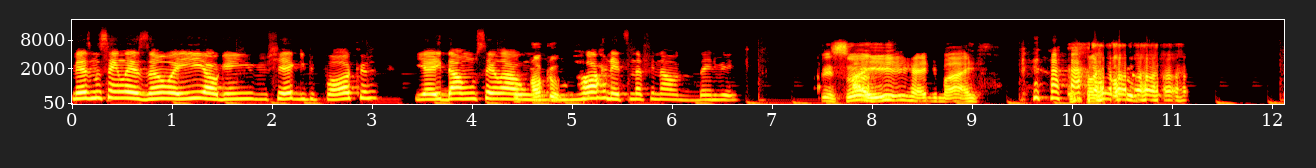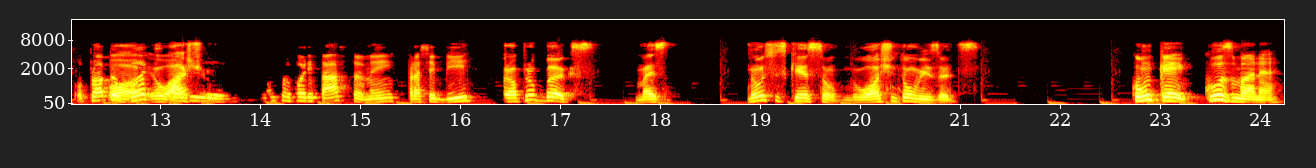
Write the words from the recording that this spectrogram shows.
Mesmo sem lesão aí, alguém chega e pipoca. E aí dá um, sei lá, um, próprio... Hornets na final da NBA. Pensou? Aí já é demais. o próprio oh, Bucks eu pode acho um favoritaço também para ser bi. O próprio Bucks, mas não se esqueçam no Washington Wizards. Com quem? Kuzma, né?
